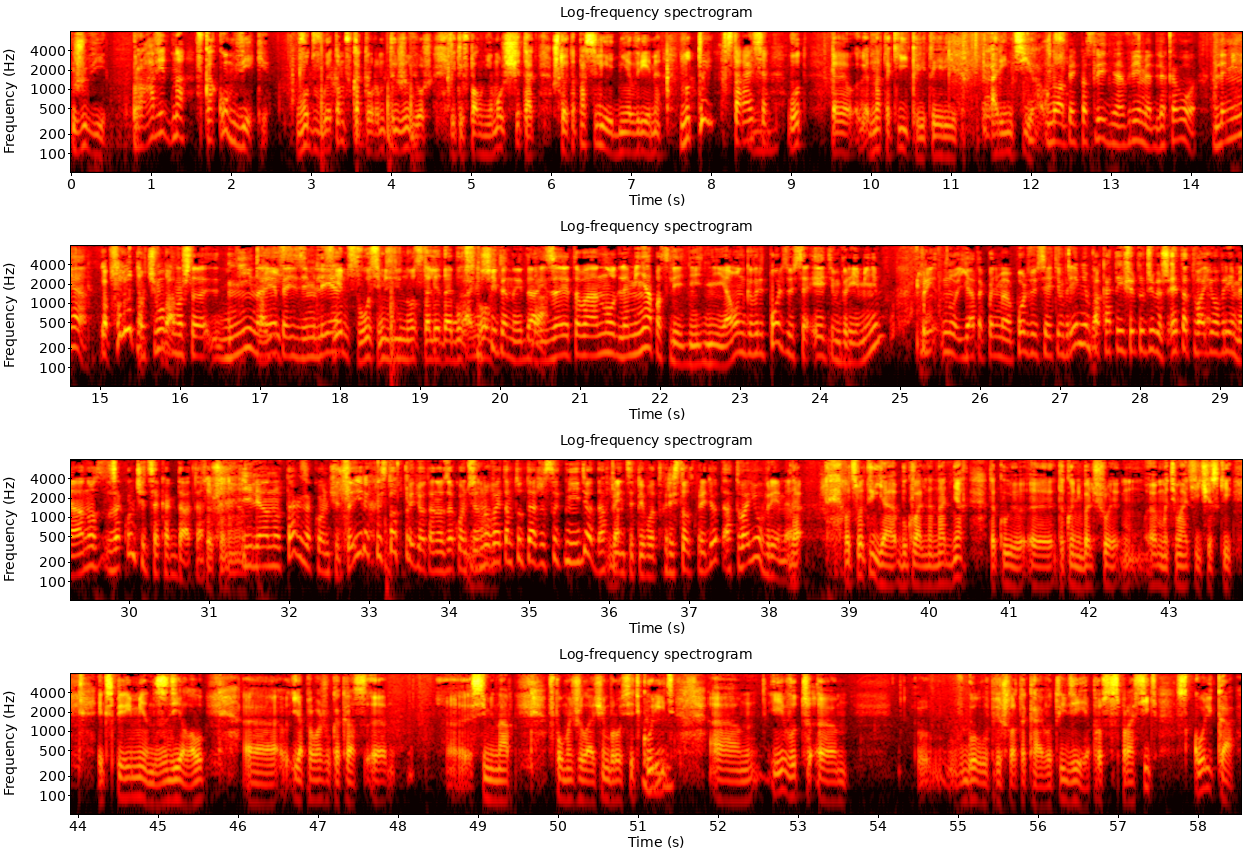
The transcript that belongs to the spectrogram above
живи праведно в каком веке? Вот в этом, в котором ты живешь. И ты вполне можешь считать, что это последнее время. Но ты старайся mm-hmm. вот э, на такие критерии ориентироваться. Но опять последнее время для кого? Для меня. Абсолютно. Почему? Да. Потому что дни на этой земле... 70, 80, 90 лет, дай бог, 100. Они считанные, да. да. Из-за этого оно для меня последние дни. А он говорит, пользуйся этим временем. При, ну, я так понимаю, пользуйся этим временем, да. пока ты еще тут живешь. Это твое да. время. Оно закончится когда-то. Совершенно Или оно так закончится, или Христос придет, оно закончится. Да. Но в этом тут даже суть не идет, да, в да. принципе. Вот Христос придет, а твое время. Да. Вот смотри, я буквально на днях такую, э, такой небольшой э, математический эксперимент сделал. Э, я провожу как раз э, э, семинар в помощь желающим бросить курить. Mm-hmm. И вот э, в голову пришла такая вот идея, просто спросить, сколько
